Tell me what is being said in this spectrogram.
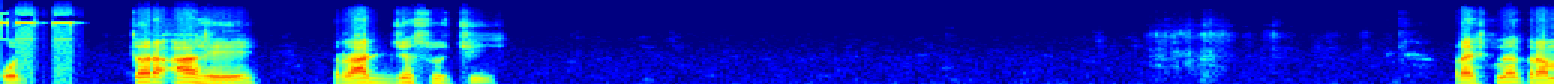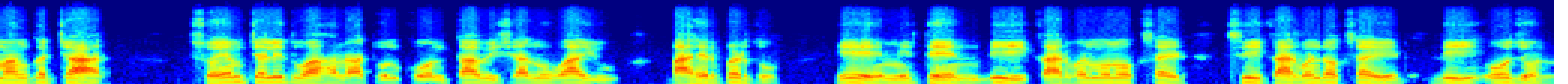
उत्तर आहे राज्य सूची. प्रश्न क्रमांक चार. स्वयंचलित वाहनातून कोणता विषाणू वायू बाहेर पडतो? A methane B carbon monoxide C carbon dioxide D ozone.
